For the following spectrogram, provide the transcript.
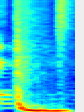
you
